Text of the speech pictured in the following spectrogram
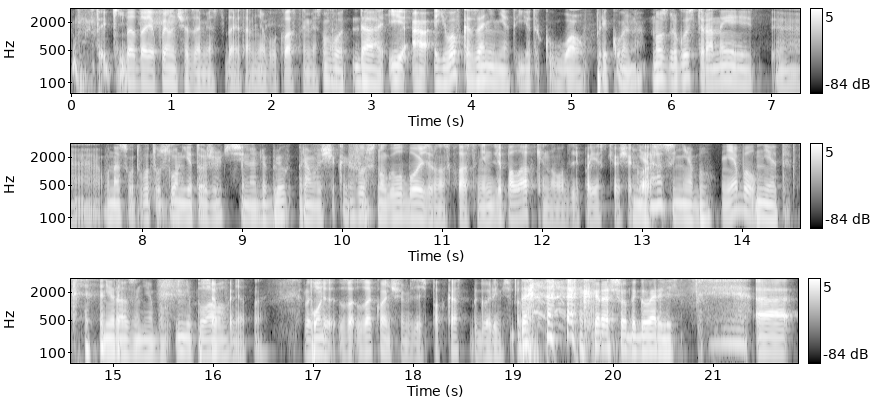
такие. Да-да, я понял, что это за место, да, я там не был, классное место. Вот, да, и а его в Казани нет. И я такой, вау, прикольно. Но с другой стороны, э, у нас вот, вот услон я тоже очень сильно люблю, прям вообще кайф. Слушай, ну Голубое озеро у нас классно, не для палатки, но для поездки вообще классно. Ни разу не был. Не был? Нет, ни разу не был и не плавал. Все понятно. Короче, закончим здесь подкаст, договоримся. Хорошо, договорились. А,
